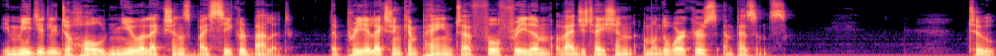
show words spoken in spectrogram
immediately to hold new elections by secret ballot, the pre election campaign to have full freedom of agitation among the workers and peasants. 2.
